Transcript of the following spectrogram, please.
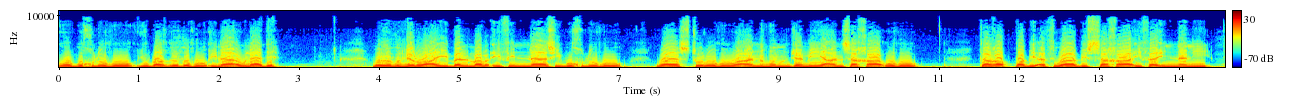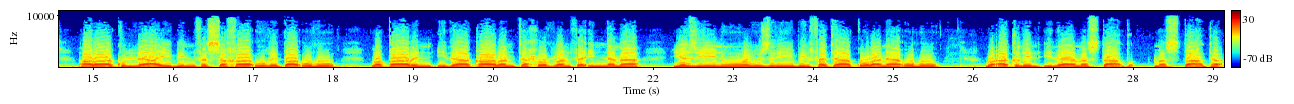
وبخله يبغضه إلى أولاده ويظهر عيب المرء في الناس بخله ويستره عنهم جميعا سخاؤه. تغط بأثواب السخاء فإنني أرى كل عيب فالسخاء غطاؤه وقارن إذا قارنت حرا فإنما يزين ويزري بالفتى قرناؤه. وأقلل إذا ما استعط, ما استعت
